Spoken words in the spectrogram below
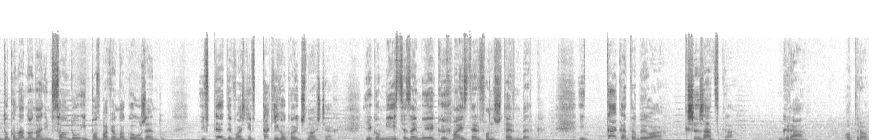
Dokonano na nim sądu i pozbawiono go urzędu. I wtedy, właśnie w takich okolicznościach, jego miejsce zajmuje Küchmeister von Sternberg. I taka to była krzyżacka gra o tron.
